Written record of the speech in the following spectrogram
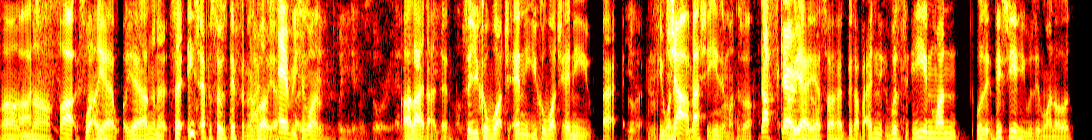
Oh, oh, no. it's fucked. Well, fam. yeah, yeah. I'm gonna. So each episode's different as well. Yeah. Every So single one. completely different story. and I like that then. So you could watch any. You could watch any uh, if you want. Shout out to. Bashi, he's in one as well. That's scary. Oh yeah, you know. yeah. So I heard big up. But and was he in one? Was it this year he was in one, or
